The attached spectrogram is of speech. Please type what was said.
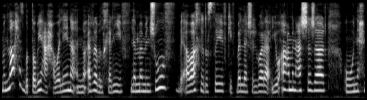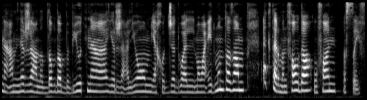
منلاحظ بالطبيعة حوالينا أنه قرب الخريف. لما منشوف بأواخر الصيف كيف بلش الورق يقع من على الشجر ونحن عم نرجع نتضبضب ببيوتنا يرجع اليوم ياخد جدول مواعيد منتظم أكثر من فوضى و fun الصيف.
